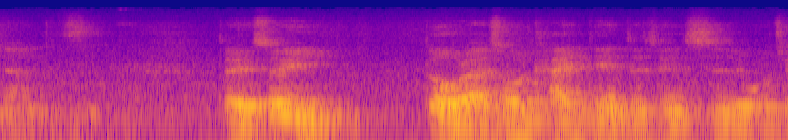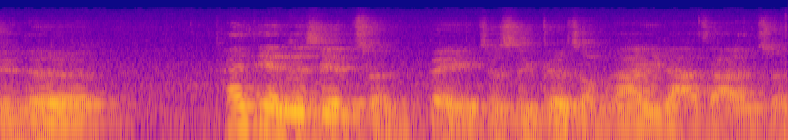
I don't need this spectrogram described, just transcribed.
这样子。对，所以对我来说，开店这件事，我觉得开店那些准备，就是各种拉里拉杂的准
